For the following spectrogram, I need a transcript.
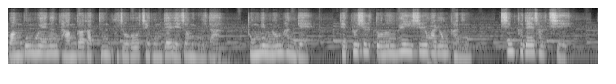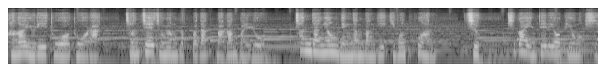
완공 후에는 다음과 같은 구조로 제공될 예정입니다. 독립룸 1개, 대표실 또는 회의실 활용 가능, 싱크대 설치, 강화 유리 도어 도어락, 전체 조명 벽바닥 마감 완료, 천장형 냉난방기 기본 포함, 즉 추가 인테리어 비용 없이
